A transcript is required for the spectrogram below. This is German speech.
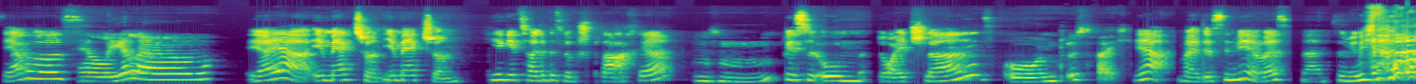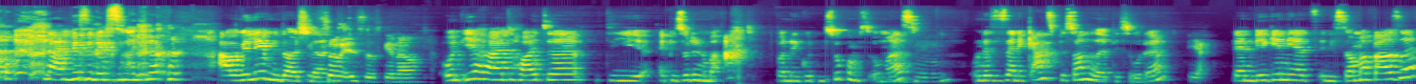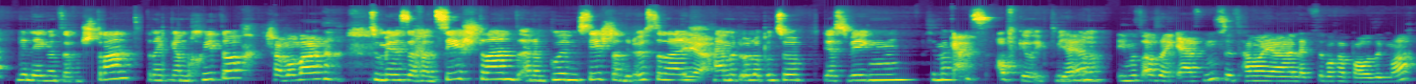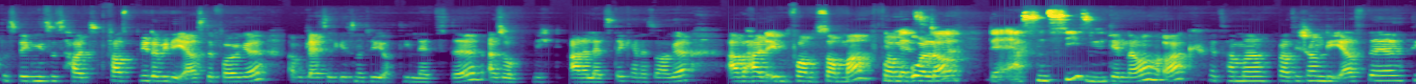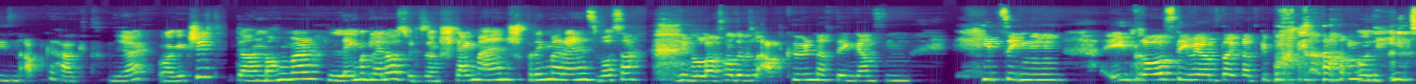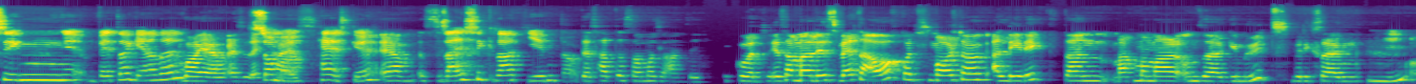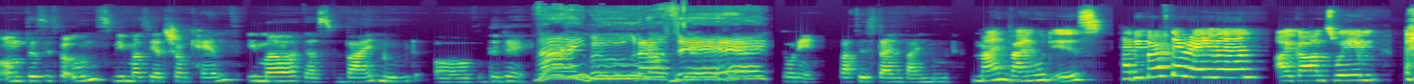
Servus. Hello, hello. Ja, ja, ihr merkt schon, ihr merkt schon. Hier geht es heute ein bisschen um Sprache, Mhm. ein bisschen um Deutschland. Und Österreich. Ja, weil das sind wir, was? Nein, sind wir nicht. Nein, wir sind Österreicher. Aber wir leben in Deutschland. So ist es, genau. Und ihr hört heute die Episode Nummer 8 von den guten Zukunftsomas. Mhm. Und es ist eine ganz besondere Episode. Ja. Denn wir gehen jetzt in die Sommerpause. Wir legen uns auf den Strand, trinken einen Mojito. Schauen wir mal. Zumindest auf einen Seestrand, einen guten Seestrand in Österreich, Ja. Heimaturlaub und so. Deswegen sind wir ganz aufgeregt, wie Ja, immer. ich muss auch sagen, erstens, jetzt haben wir ja letzte Woche Pause gemacht, deswegen ist es heute fast wieder wie die erste Folge, aber gleichzeitig ist es natürlich auch die letzte, also nicht allerletzte, keine Sorge, aber halt eben vorm Sommer, vorm letzte Urlaub. der ersten Season. Genau, arg. Jetzt haben wir quasi schon die erste Season abgehackt. Ja, arge Geschichte. Dann machen wir mal, legen wir gleich los, würde ich sagen. Steigen wir ein, springen wir rein ins Wasser. Lassen wir uns ein bisschen abkühlen nach den ganzen hitzigen Intros, die wir uns da gerade gebaut haben. Und hitzigen Wetter generell. War ja, es ist echt Sommer, heiß. heiß, gell? Ja, es ist 30 Grad jeden Tag. Das hat der Sommer so an sich. Gut, jetzt haben wir das Wetter auch, gut Smalltalk erledigt. Dann machen wir mal unser Gemüt, würde ich sagen. Mhm. Und das ist bei uns, wie man es jetzt schon kennt, immer das Weinmood of the Day. Weinmood of the Day. Toni, was ist dein Weinmood? Mein Weinmut ist Happy Birthday, Raven! I can't swim.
